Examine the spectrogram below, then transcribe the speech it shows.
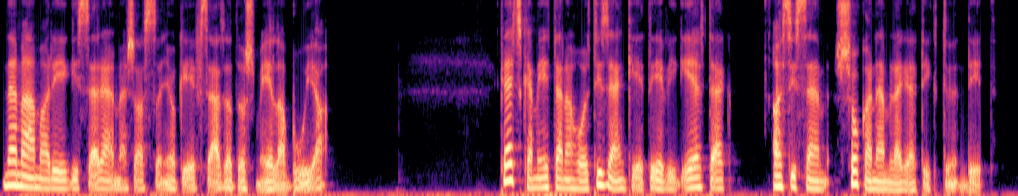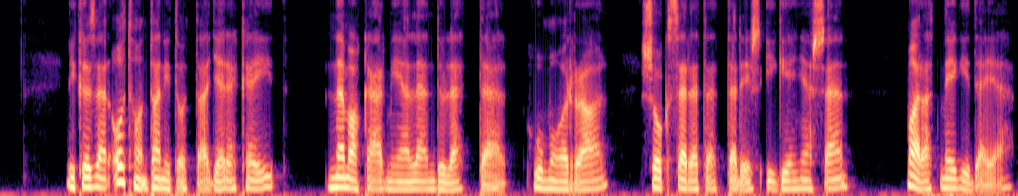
nem ám a régi szerelmes asszonyok évszázados mélabúja. Kecskeméten, ahol tizenkét évig éltek, azt hiszem, sokan emlegetik Tündit. Miközben otthon tanította a gyerekeit, nem akármilyen lendülettel, humorral, sok szeretettel és igényesen, maradt még ideje.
